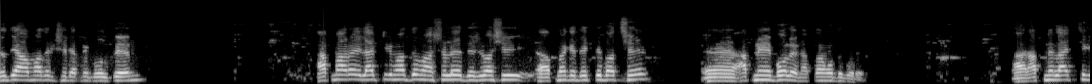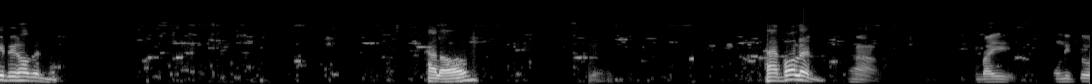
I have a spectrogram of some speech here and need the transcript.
যদি আমাদের সেটা আপনি বলতেন। আপনার এই লাইভটির মাধ্যমে আসলে দেশবাসী আপনাকে দেখতে পাচ্ছে। আপনি বলেন আপনার মতো করে। আর আপনি লাইভ থেকে বের হবেন না। হ্যালো হ্যাঁ বলেন। হ্যাঁ। ভাই, উনি তো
